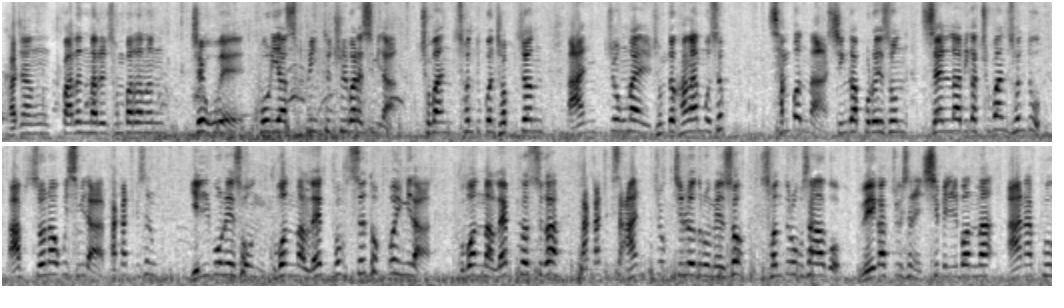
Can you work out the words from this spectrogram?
가장 빠른 말을 선발하는 제5회 코리아 스프린트 출발했습니다. 초반 선두권 접전 안쪽 말 좀 더 강한 모습 3번 마 싱가포르에서 온 셀라비가 초반 선두 앞서 나오고 있습니다. 바깥쪽에서는 일본에서 온 9번 마 레톱스 돋보입니다. 9번마 랩터스가 바깥쪽에서 안쪽 질러 들어오면서 선두로 부상하고 외곽 쪽에서는 11번마 아나프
